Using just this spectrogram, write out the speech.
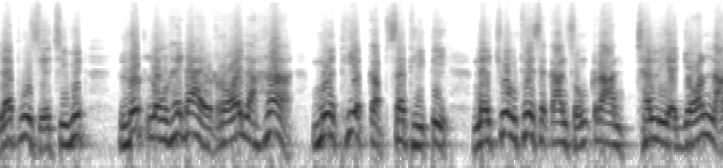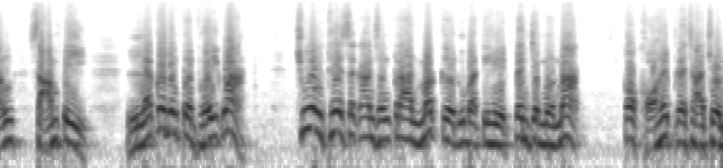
และผู้เสียชีวิต ลดลงให้ได้ร้อยละห้าเมื่อเทียบกับสถิติ ในช่วงเทศกาลสงกรานต์เฉลี่ยย้อนหลัง 3 ปี แล้วก็ยังเปิดเผยอีกว่า ช่วงเทศกาลสงกรานต์มักเกิดอุบัติเหตุเป็นจำนวนมาก ก็ขอให้ประชาชน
